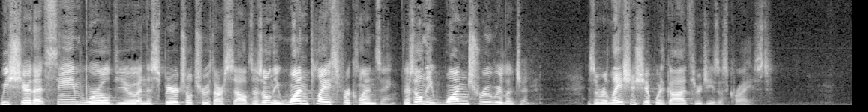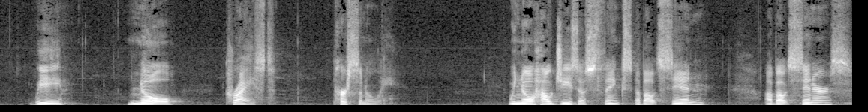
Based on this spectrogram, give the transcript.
we share that same worldview and the spiritual truth ourselves. There's only one place for cleansing, there's only one true religion is a relationship with God through Jesus Christ. We know Christ personally. We know how Jesus thinks about sin, about sinners,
